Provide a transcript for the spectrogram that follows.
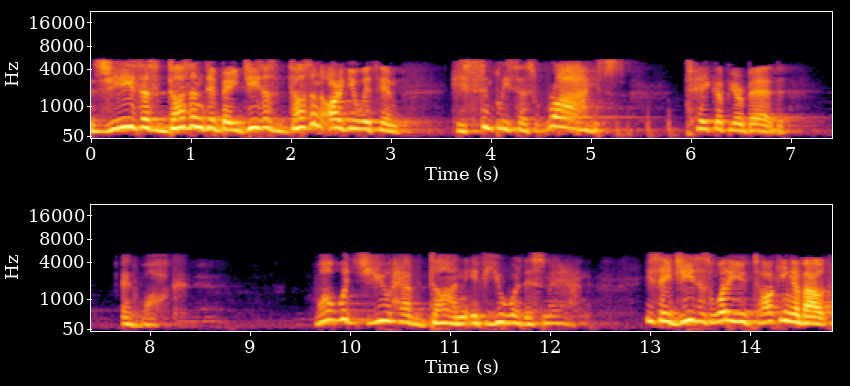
Jesus doesn't debate. Jesus doesn't argue with him. He simply says, Rise, take up your bed, and walk. What would you have done if you were this man? You say, Jesus, what are you talking about?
